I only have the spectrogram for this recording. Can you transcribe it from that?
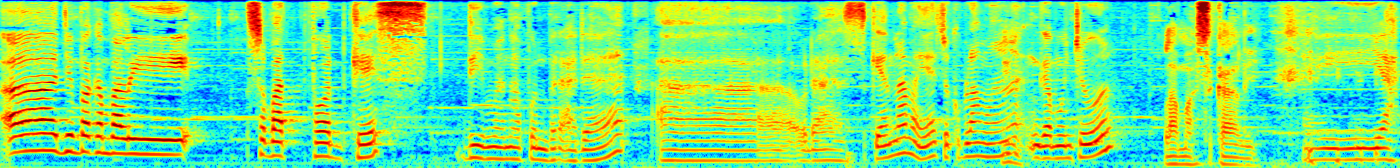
Eh, Jumpa kembali Sobat Podcast Di mana pun berada Eh, Udah sekian lama ya Cukup lama nggak muncul Lama sekali. Iya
